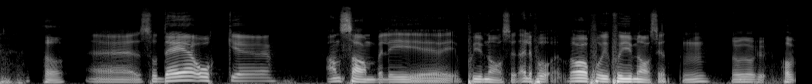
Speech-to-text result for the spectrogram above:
Ja. Eh, så det och eh, ensemble i, på gymnasiet, eller på, ja, på, på gymnasiet. Mm. Var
